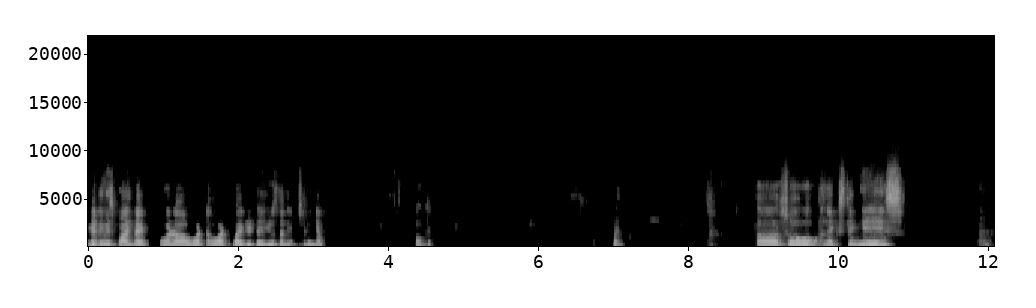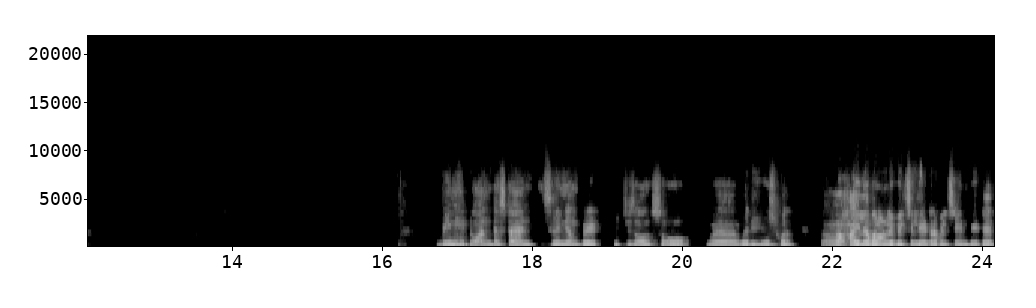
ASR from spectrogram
Getting this point, right? What, uh, what, what, why did they use the name selenium? Okay. Fine. Uh, so next thing is, we need to understand selenium grid, which is also uh, very useful. Uh, high level only we'll see later, we'll see in detail.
